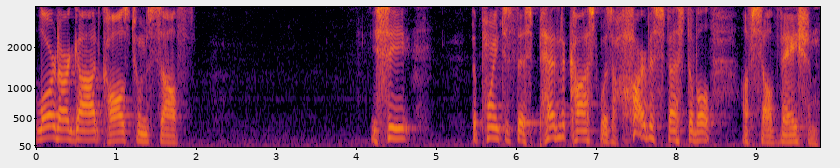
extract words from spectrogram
Lord our God calls to himself. You see, the point is this Pentecost was a harvest festival of salvation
